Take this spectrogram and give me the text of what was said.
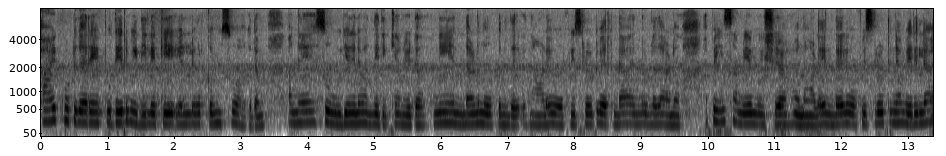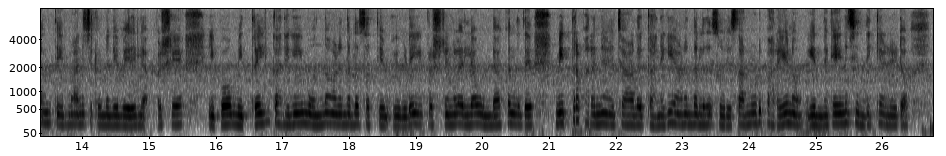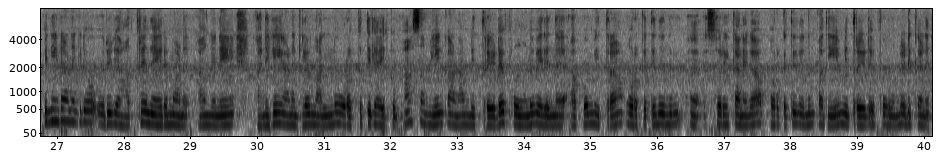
Hi കൂട്ടുകാരെ പുതിയൊരു വീഡിയോയിലേക്ക് എല്ലാവർക്കും സ്വാഗതം. അങ്ങനെ സൂര്യ ഇങ്ങനെ വന്നിരിക്കുകയാണ് കേട്ടോ. നീ എന്താണ് നോക്കുന്നത്? നാളെ ഓഫീസിലോട്ട് വരണ്ട എന്നുള്ളതാണോ? അപ്പോൾ ഈ സമയം വിഷ നാളെ എന്തായാലും ഓഫീസിലോട്ട് ഞാൻ വരില്ല എന്ന് തീരുമാനിച്ചിട്ടുണ്ടെങ്കിൽ വരില്ല. പക്ഷേ ഇപ്പോൾ മിത്രയും കനകയും ഒന്നാണെന്നുള്ള സത്യം. ഇവിടെ ഈ പ്രശ്നങ്ങളെല്ലാം ഉണ്ടാക്കുന്നത് മിത്ര പറഞ്ഞയച്ച ആൾ കനകയാണെന്നുള്ളത് സൂര്യ സാറിനോട് പറയണോ എന്നൊക്കെ അതിനെ ചിന്തിക്കുകയാണ് കേട്ടോ. പിന്നീടാണെങ്കിലോ ഒരു രാത്രി നേരമാണ്. അങ്ങനെ കനകയാണെങ്കിലോ നല്ല ഉറക്കത്തിലായിരിക്കും. ആ സമയം കാണാം മിത്രയുടെ ഫോണ് വരുന്നത് അപ്പോൾ മിത്ര ഉറക്കത്തിൽ നിന്നും സോറി കനക ഉറക്കത്തിൽ നിന്നും പതിയെ മിത്രയുടെ ഫോൺ എടുക്കുകയാണ്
